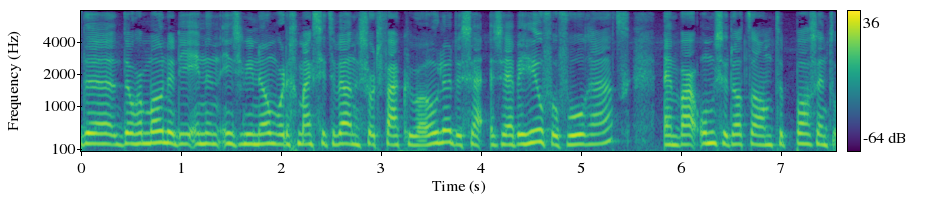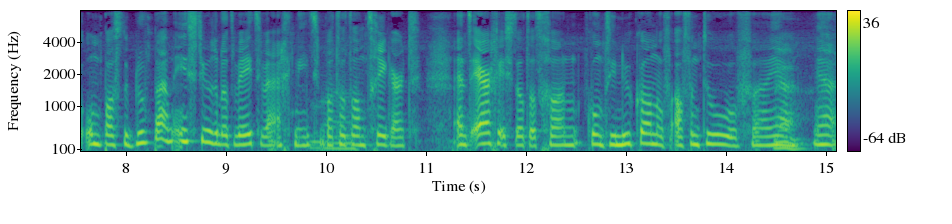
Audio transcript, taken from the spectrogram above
de, de hormonen die in een insulinoom worden gemaakt... zitten wel in een soort vacuolen. Dus ze, ze, hebben heel veel voorraad. En waarom ze dat dan te pas en te onpas de bloedbaan insturen... dat weten we eigenlijk niet, wat dat dan triggert. En het erge is dat dat gewoon continu kan of af en toe. Of, ja, ja. ja.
